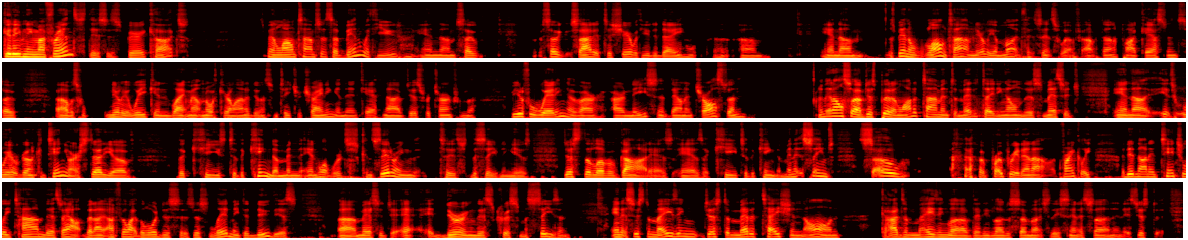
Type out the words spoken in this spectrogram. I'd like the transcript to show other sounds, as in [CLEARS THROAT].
Good evening, my friends. This is Barry Cox. It's been a long time since I've been with you, and I'm so so excited to share with you today. Uh, um, and um, it's been a long time, nearly a month since I've, I've done a podcast, and so I was nearly a week in Black Mountain, North Carolina, doing some teacher training, and then Kath and I have just returned from the beautiful wedding of our our niece down in Charleston and then also, I've just put a lot of time into meditating on this message, and uh, it's we're going to continue our study of the keys to the kingdom, and and what we're considering to this evening is just the love of God as as a key to the kingdom, and it seems so [LAUGHS] appropriate. And I, frankly, I did not intentionally time this out, but I, I feel like the Lord just has just led me to do this uh, message at, at, during this Christmas season. And it's just amazing, just a meditation on God's amazing love that He loved us so much that He sent His Son, and it's just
